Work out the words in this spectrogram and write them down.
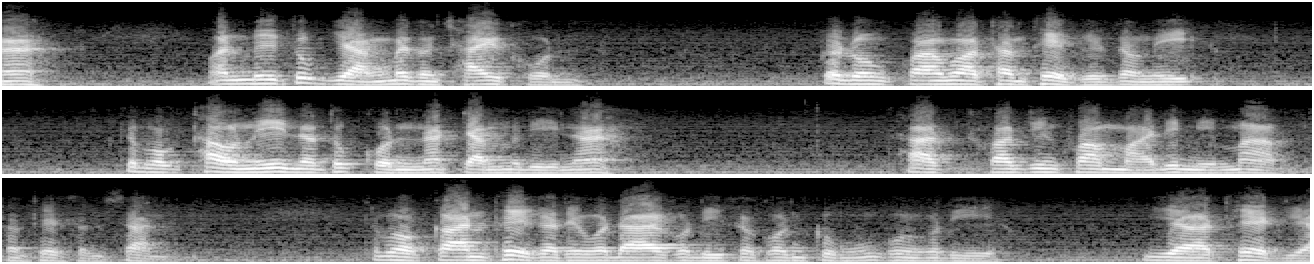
นะมันมีทุกอย่างไม่ต้องใช้คน ก็ลงความว่าท่านเทศเพียงเท่านี้ จะบอกเท่านี้นะทุกคนนะจำมาดีนะ ถ้าความจริงความหมายที่มีมากท่านเทศสั้นๆจะบอกการเทศกับเทวดาก็ดีกับคนกลุ่มของคนก็ดี อย่าเทศย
